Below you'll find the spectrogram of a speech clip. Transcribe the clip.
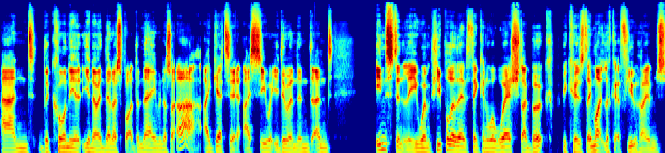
and the cornea, you know, and then I spotted the name and I was like, ah, I get it. I see what you're doing. And, and, instantly when people are then thinking well where should i book because they might look at a few homes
